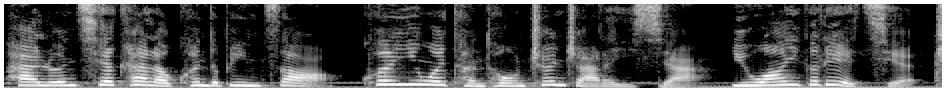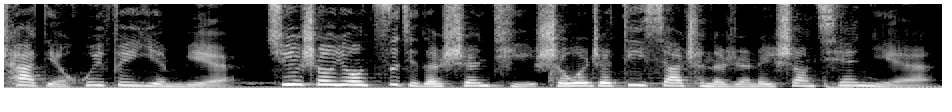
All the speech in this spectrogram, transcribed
海伦切开了鲲的病灶，鲲因为疼痛挣扎了一下，女王一个趔趄，差点灰飞烟灭。巨兽用自己的身体守卫着地下城的人类上千年，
